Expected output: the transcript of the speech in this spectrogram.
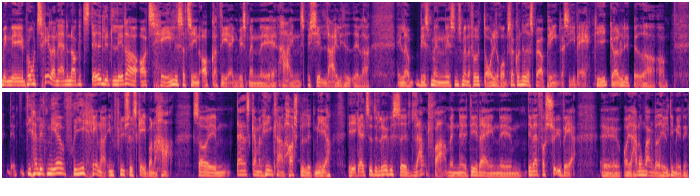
Men øh, på hotellerne er det nok stadig lidt lettere at tale sig til en opgradering, hvis man øh, har en speciel lejlighed, eller, eller hvis man øh, synes, man har fået et dårligt rum, så gå ned og spørg pænt og sige, hvad, kan I ikke gøre det lidt bedre? Og de har lidt mere frie hænder, end flyselskaberne har, så øh, der skal man helt klart hostle lidt mere. Det er ikke altid, det lykkes øh, langt fra, men øh, det, er da en, øh, det er da et forsøg værd, øh, og jeg har nogle gange været heldig med det.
